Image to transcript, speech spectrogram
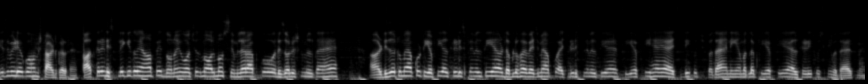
इस वीडियो को हम स्टार्ट करते हैं। बात करें डिस्प्ले की तो यहाँ पे दोनों ही वॉचेस में ऑलमोस्ट सिमिलर आपको रिजोल्यूशन मिलता है। डीजो टू में आपको T F T L C display मिलती है और डब्ल्यू फाइव एच में आपको एच डी डिस्प्ले मिलती है। टी एफ़ टी है या एच डी कुछ बताया नहीं है मतलब टी एफ़ टी है एल सी डी कुछ नहीं बताया इसमें।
